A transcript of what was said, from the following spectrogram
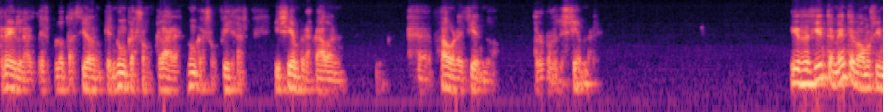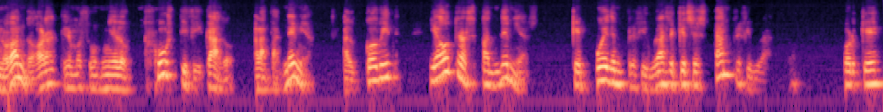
reglas de explotación que nunca son claras, nunca son fijas y siempre acaban eh, favoreciendo a los de siempre. Y recientemente vamos innovando. Ahora tenemos un miedo justificado a la pandemia, al COVID y a otras pandemias que pueden prefigurarse, que se están prefigurando. Porque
